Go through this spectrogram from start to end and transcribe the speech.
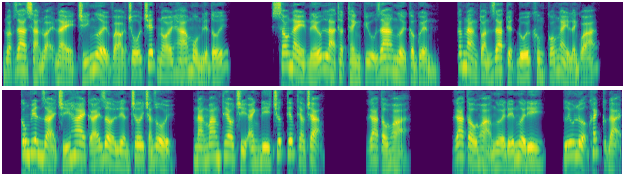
đoạt ra sản loại này trí người vào chỗ chết nói há mồm liền tới. Sau này nếu là thật thành cựu gia người cầm quyền, các nàng toàn gia tuyệt đối không có ngày lành quá. Công viên giải trí hai cái giờ liền chơi chắn rồi, nàng mang theo chỉ anh đi trước tiếp theo trạm. Ga tàu hỏa. Ga tàu hỏa người đến người đi, lưu lượng khách cực đại,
